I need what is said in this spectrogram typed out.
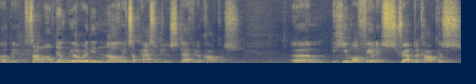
out there? Some of them we already know. It's a pathogen, Staphylococcus, um, Haemophilus, Streptococcus,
